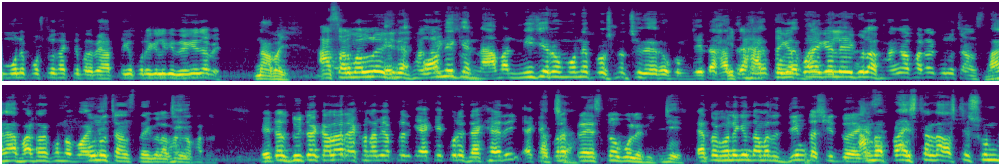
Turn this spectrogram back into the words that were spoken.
মনে প্রশ্ন থাকতে পারবে হাত থেকে পরে গেলে কি ভেঙে যাবে? না ভাই। আসার মারলো অনেকের না। আমার নিজেরও মনে প্রশ্ন ছিল এরকম যে এটা হাতে হাত থেকে পড়ে গেলে এগুলা ভাঙা ফাটার কোনো চান্স ভাঙা ফাটার কোনো ভয় কোনো চান্স নেই এগুলা ভাঙা ফাটার। এটার দুইটা কালার এখন আমি আপনাদেরকে এক এক করে দেখায় দিই এক এক করে আচ্ছা। প্রাইসটাও বলে দিই। জি। এতক্ষণে কিন্তু আমাদের ডিমটা সিদ্ধ হয়ে আমরা গেছে প্রাইসটা লাস্টে শুনব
